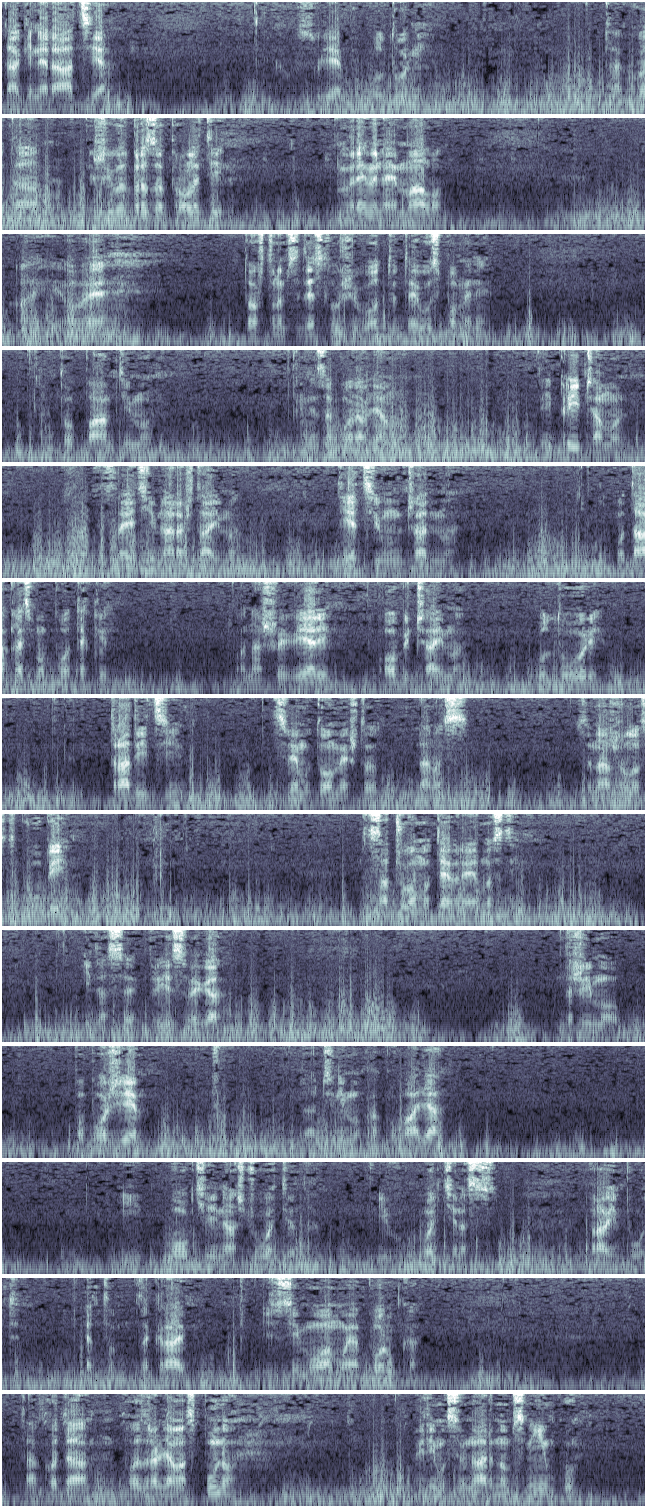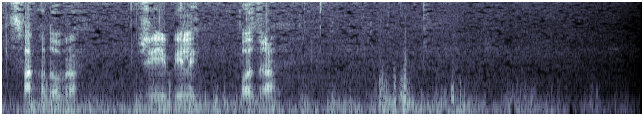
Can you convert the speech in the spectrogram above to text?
ta generacija, kako su lijepo kulturni. Tako da, život brzo proleti, vremena je malo, a i ove, to što nam se desilo u životu, te uspomene, to pamtimo, ne zaboravljamo i pričamo sljedećim naraštajima, djeci, unčadima, odakle smo potekli, o našoj vjeri, običajima, kulturi, tradiciji, svemu tome što danas se nažalost gubi, da sačuvamo te vrednosti i da se prije svega držimo po Božjem, da činimo kako valja i Bog će i nas čuvati onda i vodit će nas pravim putem. Eto, za kraj, izvim ova moja poruka. Tako da, pozdravljam vas puno. Vidimo se u narednom snimku. Svako dobro. Živi bili. Pozdrav.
